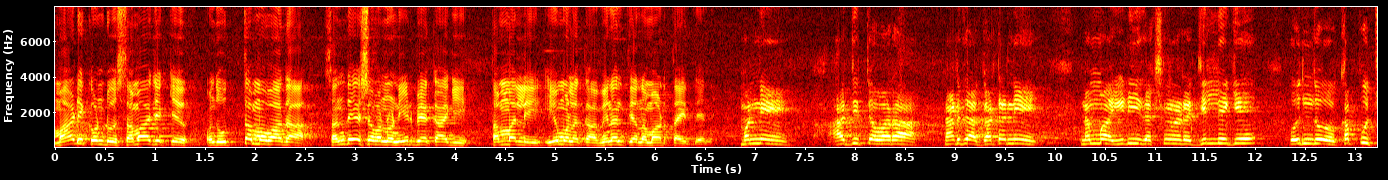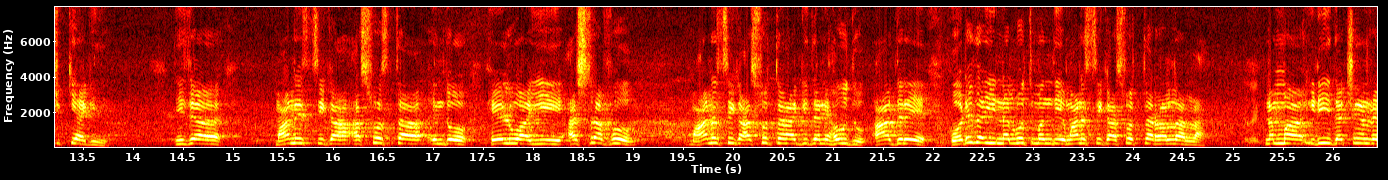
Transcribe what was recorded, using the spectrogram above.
ಮಾಡಿಕೊಂಡು ಸಮಾಜಕ್ಕೆ ಒಂದು ಉತ್ತಮವಾದ ಸಂದೇಶವನ್ನು ನೀಡಬೇಕಾಗಿ ತಮ್ಮಲ್ಲಿ ಈ ಮೂಲಕ ವಿನಂತಿಯನ್ನು ಮಾಡ್ತಾ ಇದ್ದೇನೆ. ಮೊನ್ನೆ ಆದಿತ್ಯವಾರ ನಡೆದ ಘಟನೆ ನಮ್ಮ ಇಡೀ ದಕ್ಷಿಣ ಕನ್ನಡ ಜಿಲ್ಲೆಗೆ ಒಂದು ಕಪ್ಪು ಚುಕ್ಕಿಯಾಗಿದೆ. ನಿಜ ಮಾನಸಿಕ ಅಸ್ವಸ್ಥ ಎಂದು ಹೇಳುವ ಈ ಅಶ್ರಫು ಮಾನಸಿಕ ಅಸ್ವಸ್ಥನಾಗಿದ್ದಾನೆ ಹೌದು. ಆದರೆ ಒಡೆದ ಈ ನಲವತ್ತು ಮಂದಿ ಮಾನಸಿಕ ಅಸ್ವಸ್ಥರಲ್ಲ ನಮ್ಮ ಇಡೀ ದಕ್ಷಿಣ ಕನ್ನಡ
